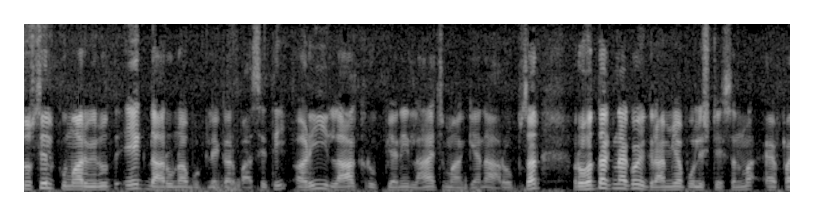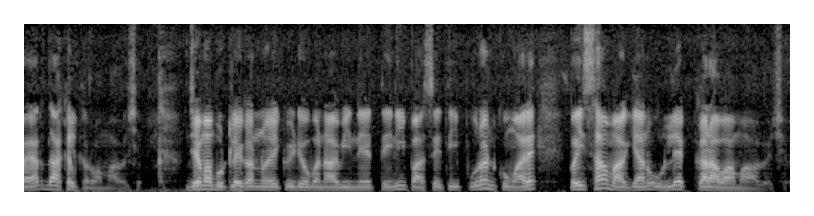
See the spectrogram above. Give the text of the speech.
સુશીલ કુમાર વિરુદ્ધ એક દારૂના બુટલેકર પાસેથી અઢી લાખ રૂપિયાની લાંચ માંગ્યાના આરોપસર રોહતકના કોઈ ગ્રામ્ય પોલીસ સ્ટેશનમાં એફઆઈઆર દાખલ કરવામાં આવે છે. જેમાં બુટલેકરનો એક વીડિયો બનાવીને તેની પાસેથી પૂરનકુમારે પૈસા માગ્યાનો ઉલ્લેખ કરાવવામાં આવે છે.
